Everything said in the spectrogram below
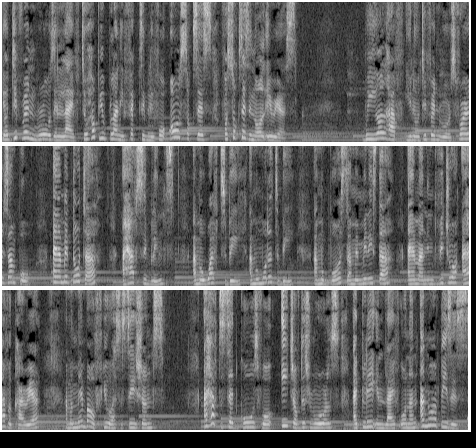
your different roles in life to help you plan effectively for all success, for success in all areas. We all have, you know, different roles. For example, I am a daughter, I have siblings, I'm a wife to be, I'm a mother to be, I'm a boss, I'm a minister, I am an individual, I have a career, I'm a member of few associations, I have to set goals for each of these roles I play in life on an annual basis,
